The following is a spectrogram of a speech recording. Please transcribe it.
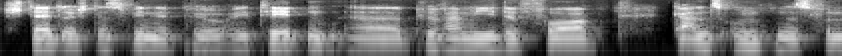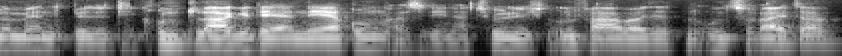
Stellt euch das wie eine Prioritätenpyramide äh, vor. Ganz unten das Fundament bildet die Grundlage der Ernährung, also die natürlichen, unverarbeiteten und so weiter.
